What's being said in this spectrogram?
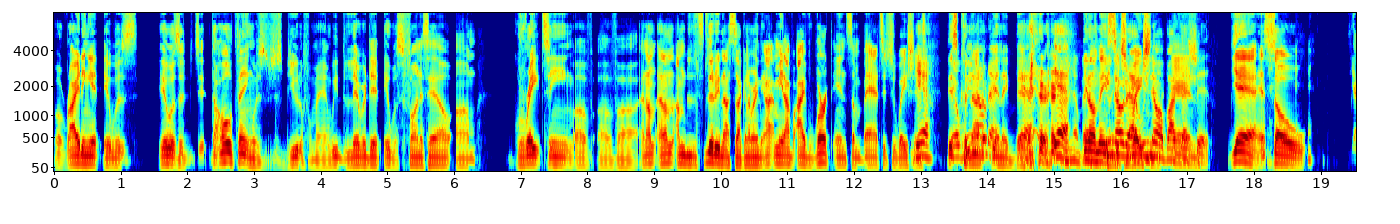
but writing it, it was it was a the whole thing was just beautiful, man. We delivered it. It was fun as hell. Um, great team of of uh, and I'm and I'm I'm literally not sucking up or anything. I, I mean, I've I've worked in some bad situations. Yeah. This Yeah, could not have that. been a better, Yeah. You know you know what I mean, know that. situation. We know about that shit. Yeah, and so yeah,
